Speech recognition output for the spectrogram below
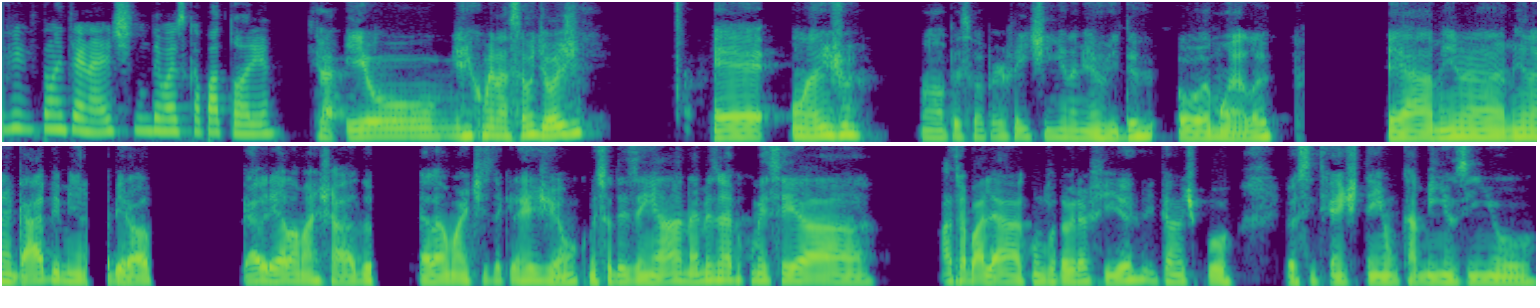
vive pela internet, não tem mais escapatória. Cara, eu. Minha recomendação de hoje é um anjo, uma pessoa perfeitinha na minha vida. Eu amo ela. É a menina, menina Gabi, menina Gabiroba, Gabriela Machado. Ela é uma artista aqui da região. Começou a desenhar. Na mesma época eu comecei a, a trabalhar com fotografia. Então, tipo, eu sinto que a gente tem um caminhozinho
